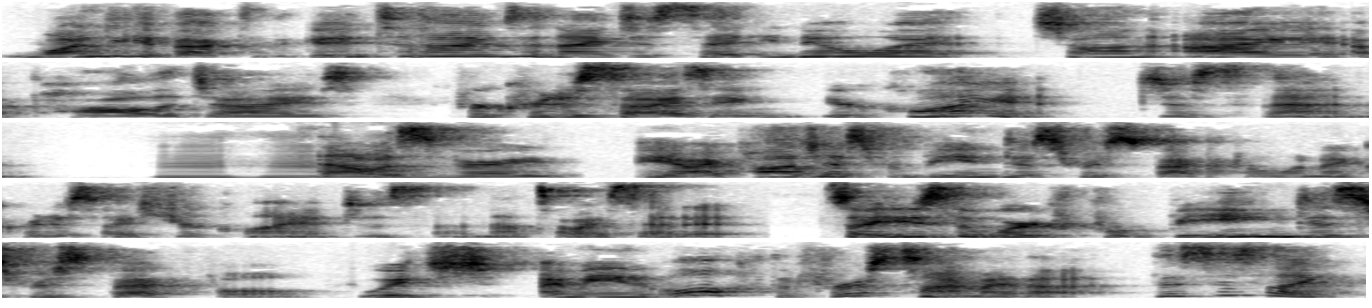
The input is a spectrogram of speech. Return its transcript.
wanted to get back to the good times. And I just said, you know what, John, I apologize for criticizing your client just then. Mm-hmm. That was very, you know, I apologize for being disrespectful when I criticized your client just then. That's how I said it. So I used the word for being disrespectful, which I mean, oh, the first time I thought, this is like,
